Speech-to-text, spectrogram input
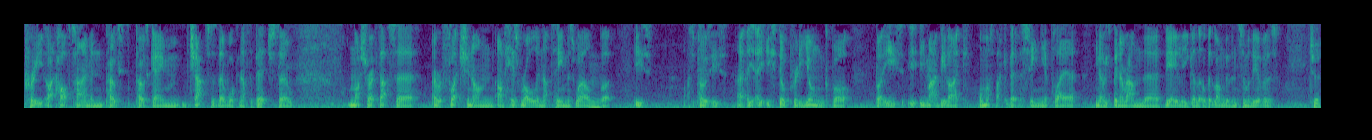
pre like half time and post post game chats as they're walking off the pitch. So I'm not sure if that's a, a reflection on, on his role in that team as well. But he's I suppose he's I, I- he's still pretty young, but but he's he might be like almost like a bit of a senior player. You know, he's been around the the A League a little bit longer than some of the others. Sure.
